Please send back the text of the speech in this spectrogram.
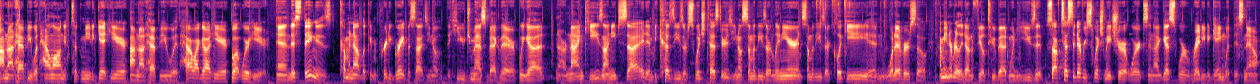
I'm not happy with how long it took me to get here. I'm not happy with how I got here, but we're here. And this thing is coming out looking pretty great besides, you know, the huge mess back there. We got our nine keys on each side and because these are switch testers you know some of these are linear and some of these are clicky and whatever so I mean it really doesn't feel too bad when you use it so I've tested every switch made sure it works and I guess we're ready to game with this now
